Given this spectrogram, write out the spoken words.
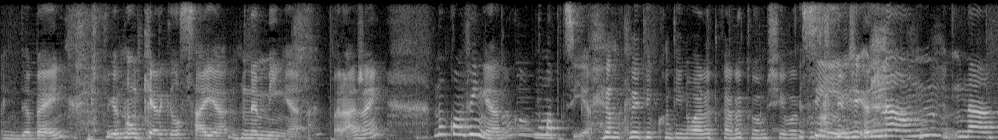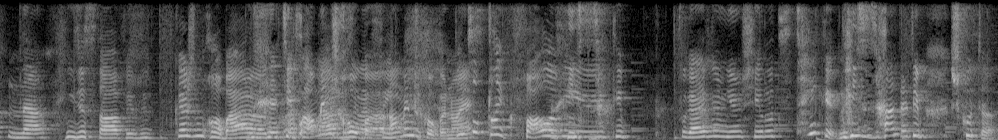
ainda bem, eu não quero que ele saia na minha paragem. Não convinha, não, não me apetecia. Ele queria tipo continuar a tocar na tua mochila. Sim, não, não, não. Just stop. it. Queres-me roubar? tipo, ao menos rouba, assim. ao menos rouba, não é? Just like follow me Isso. e tipo pegar na minha mochila, just take it. Exato, é tipo, escuta,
